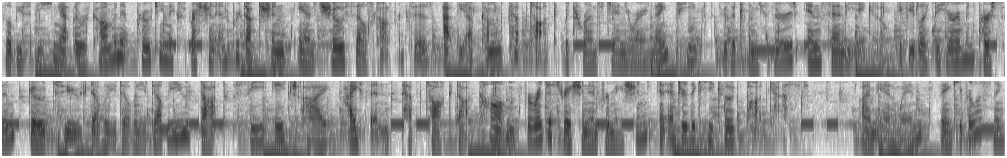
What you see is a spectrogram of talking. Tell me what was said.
He'll be speaking at the Recombinant Protein Expression and Production and CHO Cells conferences at the upcoming Pep Talk, which runs January 19th through the 23rd in San Diego. If you'd like to hear him in person, go to www.chi-peptalk.com for registration information and enter the key code podcast. I'm Ann Wynn. Thank you for listening.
